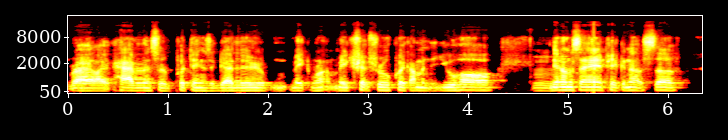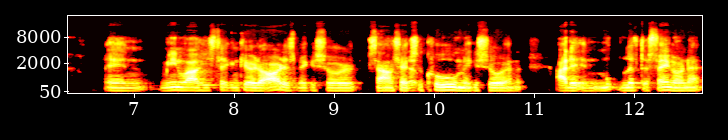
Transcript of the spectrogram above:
Right. Like having to put things together, make run, make trips real quick. I'm in the U-Haul. Mm-hmm. You know what I'm saying? Picking up stuff. And meanwhile, he's taking care of the artist, making sure sound checks Yep. are cool, making sure and I didn't lift a finger on that.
